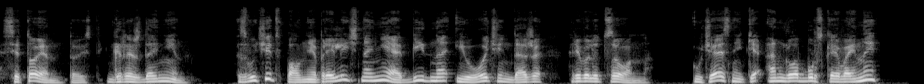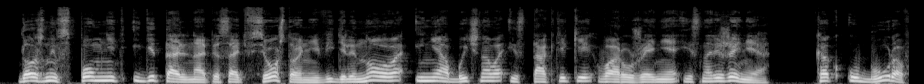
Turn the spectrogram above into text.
Ситоен, то есть гражданин. Звучит вполне прилично, не обидно и очень даже революционно. Участники Англобурской войны должны вспомнить и детально описать все, что они видели нового и необычного из тактики, вооружения и снаряжения, как у буров,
